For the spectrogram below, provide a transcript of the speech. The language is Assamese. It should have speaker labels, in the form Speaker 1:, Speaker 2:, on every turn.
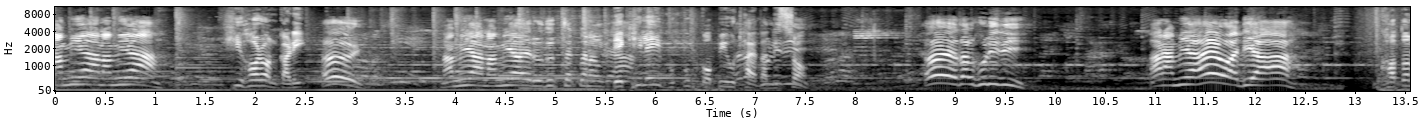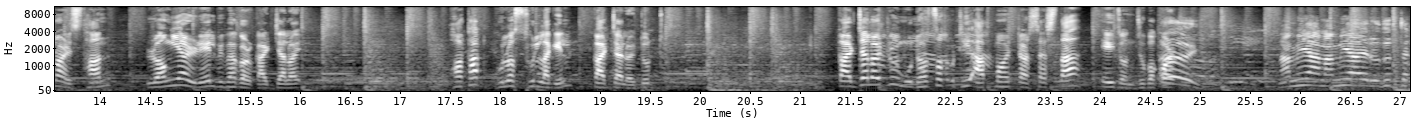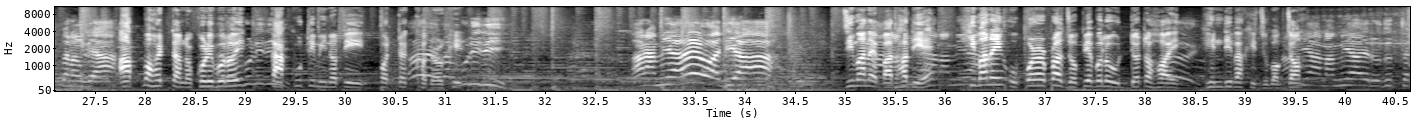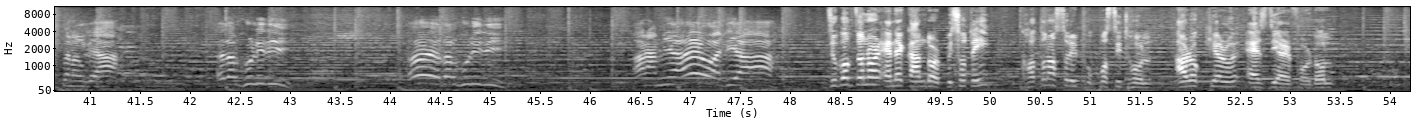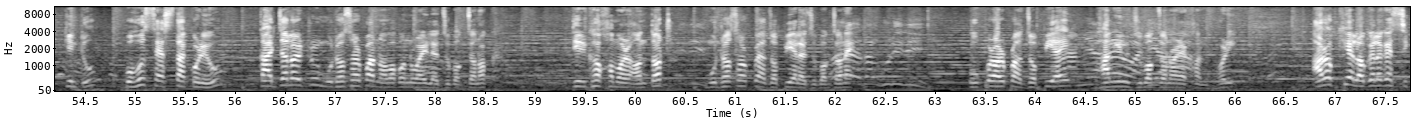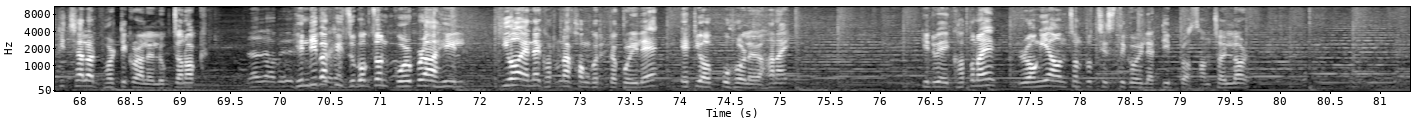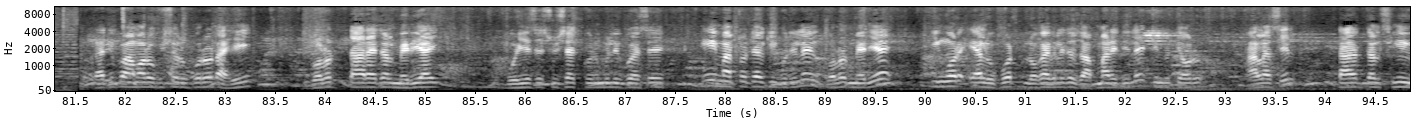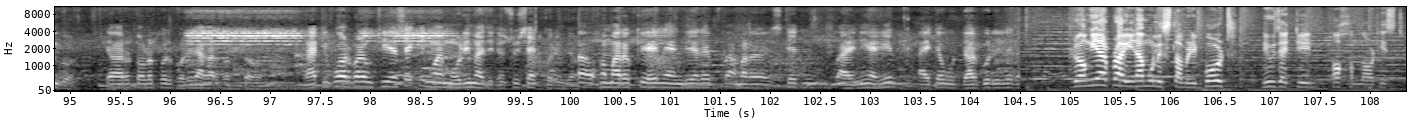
Speaker 1: নামিয়া নামিয়া।
Speaker 2: শিহৰণকাৰী।
Speaker 1: ঐ নামিয়া নামিয়া এই ৰ'দত থাকবা নালগে।
Speaker 2: দেখিলেই বুকু কঁপি উঠা এটা দৃশ্য।
Speaker 1: ঐ এডাল খুলি দি। আ নামিয়া এ ৱাদিয়া আহ
Speaker 2: ঘটনাৰ স্থান ৰঙিয়াৰ ৰেল বিভাগৰ কাৰ্যালয়। হঠাৎ হুলস্থুল লাগিল কাৰ্যালয়টোত। কাৰ্যালয়টোৰ মূধচত উঠি আত্মহত্যাৰ চেষ্টা এইজন যুৱকৰ। আত্মহত্যা নকৰিবলৈ কাকুতি মিনতি প্ৰত্যক্ষদৰ্শী যিমানে বাধা দিয়ে সিমানেই ওপৰৰ পৰা জঁপিয়াবলৈ উদ্যত হয় হিন্দীভাষী যুৱকজন। যুৱকজনৰ এনে কাণ্ডৰ পিছতেই ঘটনাস্থলীত উপস্থিত হ'ল আৰক্ষী আৰু এছ ডি আৰ এফৰ দল। কিন্তু বহু চেষ্টা কৰিও কাৰ্যালয়টোৰ মুধচৰ পৰা নমাব নোৱাৰিলে যুৱকজনক। দীৰ্ঘ সময়ৰ অন্তত মুধচৰ পৰা জঁপিয়ালে যুৱকজনে। ওপৰৰ পৰা জঁপিয়াই ভাঙিল যুৱকজনৰ এখন ভৰি। আৰক্ষীয়ে লগে লগে চিকিৎসালয়ত ভৰ্তি কৰালে লোকজনক। হিন্দীভাষী যুৱকজন ক'ৰ পৰা আহিল কিয় এনে ঘটনা সংঘটিত কৰিলে এতিয়াও পোহৰলৈ অহা নাই। কিন্তু এই ঘটনাই ৰঙিয়া অঞ্চলটোত সৃষ্টি কৰিলে তীব্ৰ চাঞ্চল্যৰ।
Speaker 3: ৰাতিপুৱা আমাৰ অফিচৰ ওপৰত আহি গলত তাৰ এডাল মেৰিয়াই বহি আছে ছুইচাইড কৰিম বুলি কৈ আছে। এই মাত্ৰ তেওঁ কি কৰিলে গলত মেৰিয়াই টিঙৰ এল ওপৰত লগাই পেলাই তেওঁ জাপ মাৰি দিলে কিন্তু তেওঁৰ ভাল আছিল তাৰ এডাল ছিঙি গ'ল। তেওঁ আৰু তলত পৰি ভৰিৰ আঘাতগ্ৰস্ত হ'ল। ৰাতিপুৱাৰ পৰা উঠি আছে কি মই মৰিম আজি তেওঁ ছুইচাইড কৰিম অসম আৰক্ষী আহিল এন ডি আৰ এফ আমাৰ ষ্টেট বাহিনী আহিল আহি তেওঁক উদ্ধাৰ কৰিলে।
Speaker 2: ৰঙিয়াৰ পৰা Inamul Islam report news eighteen Assam north east.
